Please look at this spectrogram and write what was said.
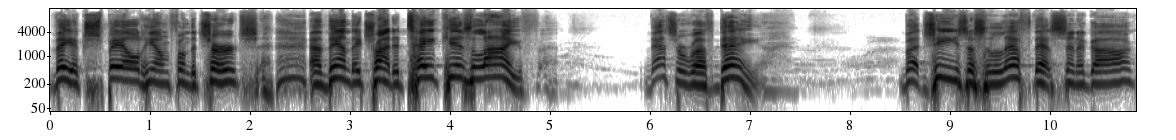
they expelled him from the church, and then they tried to take his life. That's a rough day. But Jesus left that synagogue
